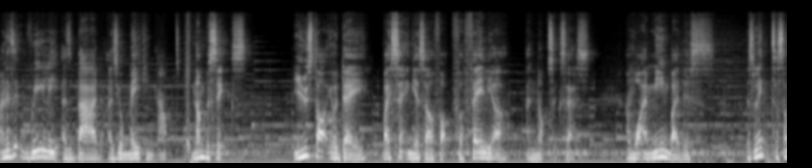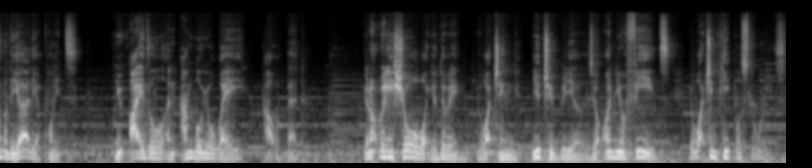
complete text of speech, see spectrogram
And is it really as bad as you're making out? Number six, you start your day by setting yourself up for failure and not success. And what I mean by this is linked to some of the earlier points. You idle and amble your way out of bed. You're not really sure what you're doing. You're watching YouTube videos, you're on your feeds, you're watching people's stories.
